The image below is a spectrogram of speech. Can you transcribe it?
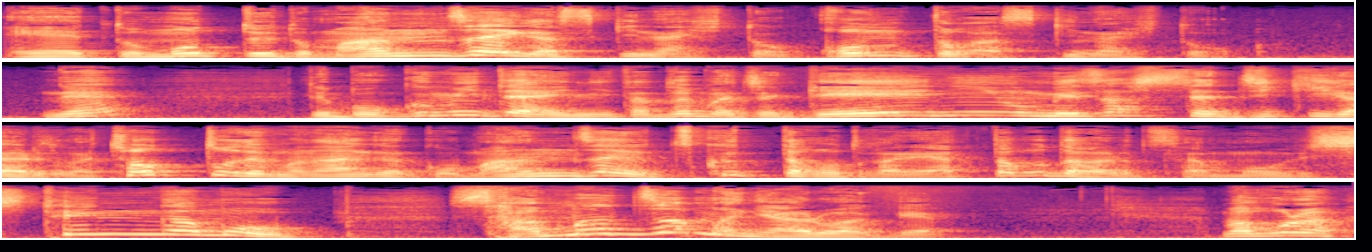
えっ、と、もっと言うと漫才が好きな人、コントが好きな人、ね。で、僕みたいに、例えばじゃあ芸人を目指した時期があるとか、ちょっとでもなんかこう漫才を作ったことからやったことがあるとさ、もう視点がもう様々にあるわけ。まあこれは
